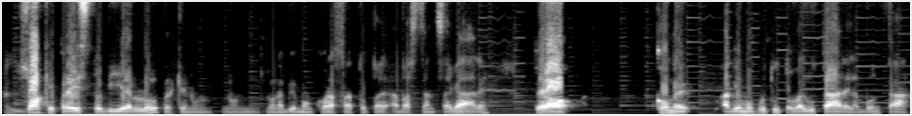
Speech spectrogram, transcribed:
Allora. So che è presto dirlo perché non, non, non abbiamo ancora fatto pa- abbastanza gare, però come abbiamo potuto valutare la bontà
